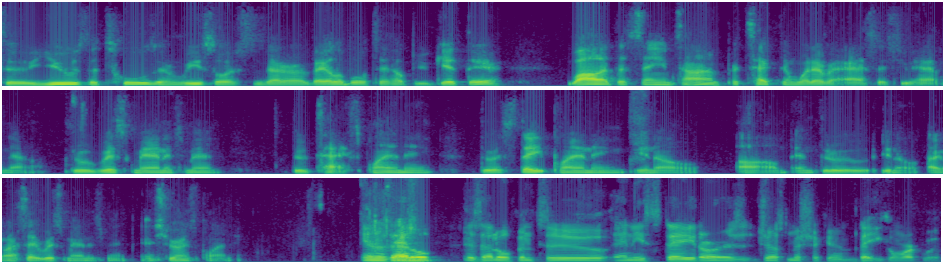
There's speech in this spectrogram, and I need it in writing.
to use the tools and resources that are available to help you get there while at the same time protecting whatever assets you have now through risk management, through tax planning, through estate planning, you know, um, and through, you know, I, when I say risk management, insurance planning. And is that op- is that open to any state or is it just Michigan that you can work with?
